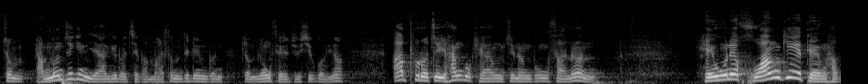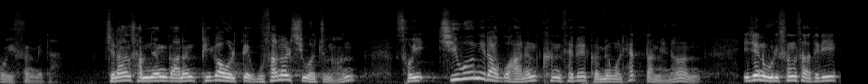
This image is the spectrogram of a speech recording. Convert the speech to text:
좀 담론적인 이야기로 제가 말씀드리는 건 좀 용서해 주시고요. 앞으로 저희 한국해양진흥공사는 해운의 호황기에 대응하고 있습니다. 지난 3년간은 비가 올 때 우산을 씌워주는 소위 지원이라고 하는 컨셉의 금융을 했다면은 이제는 우리 선사들이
